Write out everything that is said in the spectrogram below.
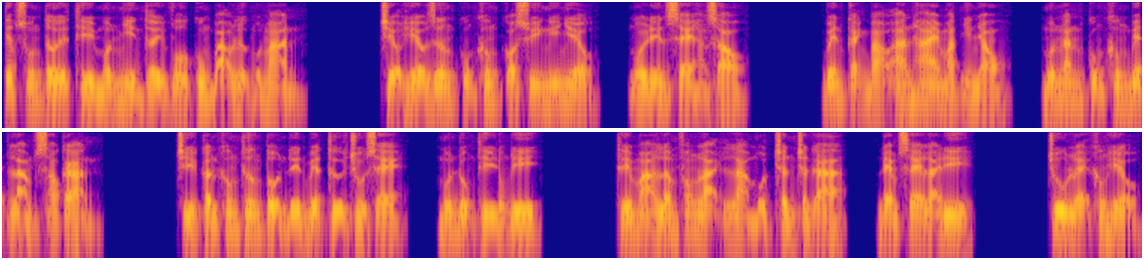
tiếp xuống tới thì muốn nhìn thấy vô cùng bạo lực một màn. Triệu hiểu dương cũng không có suy nghĩ nhiều, ngồi đến xe hàng sau. Bên cạnh bảo an hai mặt nhìn nhau, muốn ngăn cũng không biết làm sao cản. Chỉ cần không thương tổn đến biệt thự chủ xe, muốn đụng thì đụng đi. Thế mà lâm phong lại là một chân chân ga, đem xe lái đi. Chu lệ không hiểu.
